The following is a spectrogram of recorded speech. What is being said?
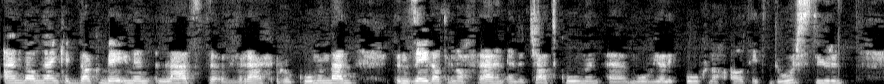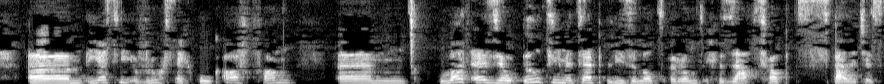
en dan denk ik dat ik bij mijn laatste vraag gekomen ben. Tenzij dat er nog vragen in de chat komen, mogen jullie ook nog altijd doorsturen. Um, Jessie vroeg zich ook af van um, wat is jouw ultieme tip, Lieselot, rond gezelschapsspelletjes?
